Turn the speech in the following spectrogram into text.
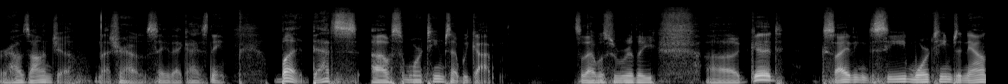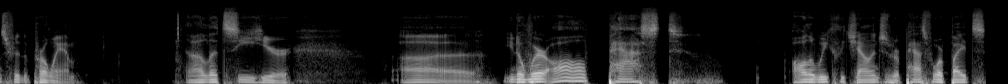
or Hazanja. I'm not sure how to say that guy's name, but that's uh, some more teams that we got. So that was really uh, good, exciting to see more teams announced for the pro am. Uh, let's see here. Uh, you know, we're all past all the weekly challenges were past Fortbytes.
